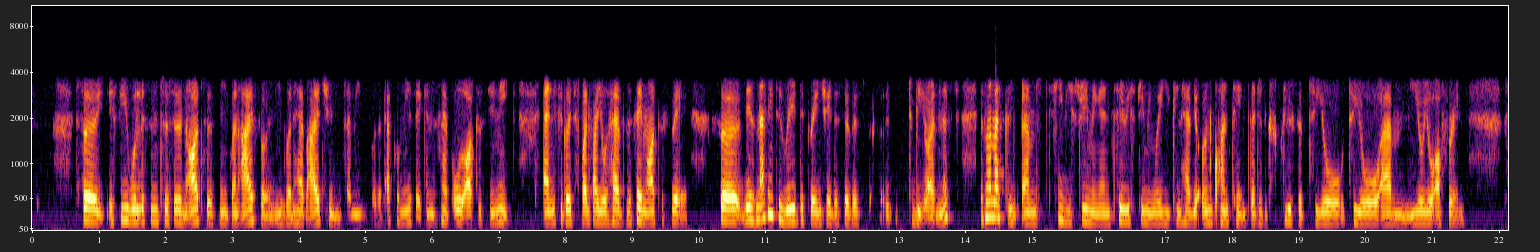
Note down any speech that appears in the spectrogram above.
So if you will listen to certain artists and you've got an iPhone, you're going to have iTunes, I mean, or the Apple Music, and have all artists you need. And if you go to Spotify, you'll have the same artists there. So there's nothing to really differentiate the service, uh, to be honest. It's not like um, TV streaming and series streaming where you can have your own content that is exclusive to your to your um, your your offering.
